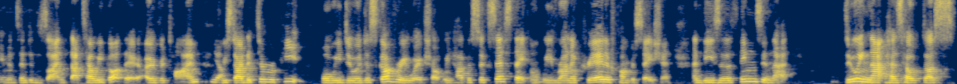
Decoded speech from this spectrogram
human centered design. That's how we got there over time. Yeah. We started to repeat well we do a discovery workshop, we have a success statement, we run a creative conversation, and these are the things in that. Doing that has helped us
